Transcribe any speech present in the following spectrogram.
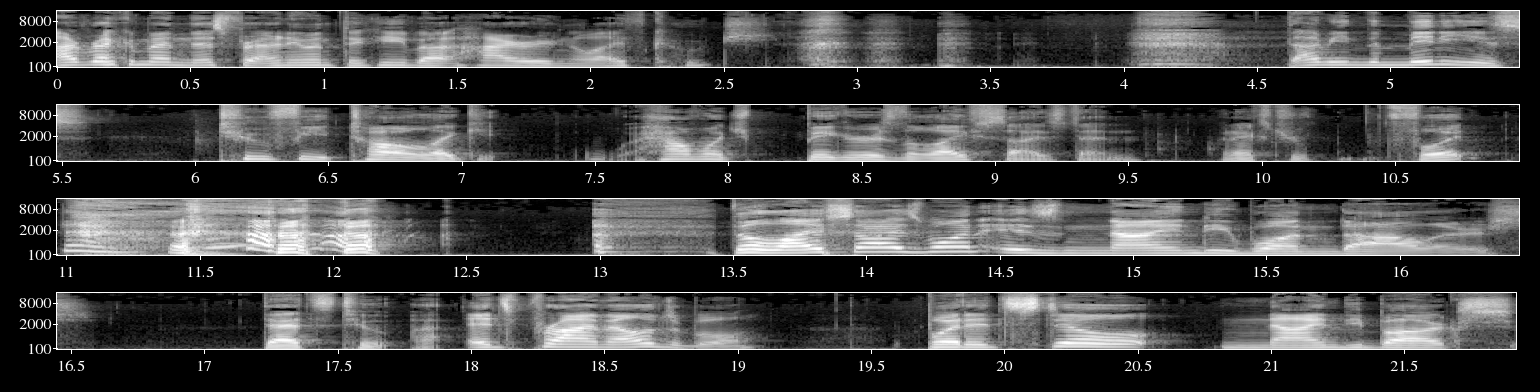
I recommend this for anyone thinking about hiring a life coach. I mean, the mini is two feet tall. Like, how much bigger is the life size then? An extra foot? The life size one is $91. That's too. Uh, It's prime eligible, but it's still 90 bucks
